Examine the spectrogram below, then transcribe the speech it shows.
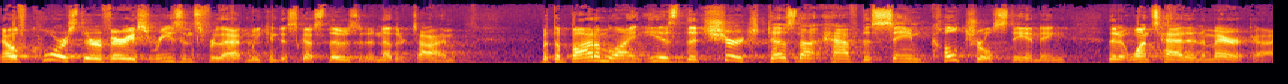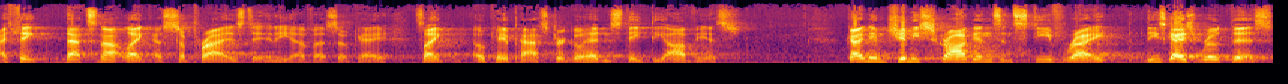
Now, of course, there are various reasons for that, and we can discuss those at another time. But the bottom line is the church does not have the same cultural standing that it once had in America. I think that's not like a surprise to any of us, okay? It's like, okay, Pastor, go ahead and state the obvious. A guy named Jimmy Scroggins and Steve Wright, these guys wrote this.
